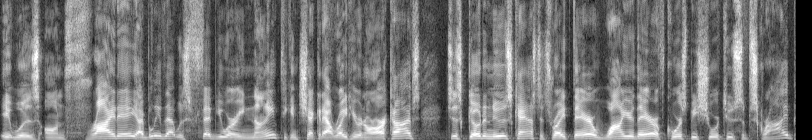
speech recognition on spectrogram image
it was on Friday. I believe that was February 9th. You can check it out right here in our archives just go to Newscast. It's right there. While you're there, of course, be sure to subscribe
